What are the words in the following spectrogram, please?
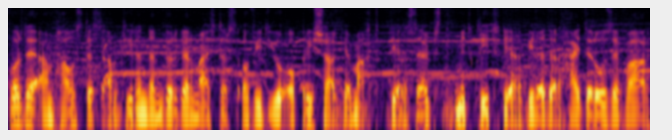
Wurde am Haus des amtierenden Bürgermeisters Ovidio Oprischa gemacht, der selbst Mitglied der Bille der Heiderose war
